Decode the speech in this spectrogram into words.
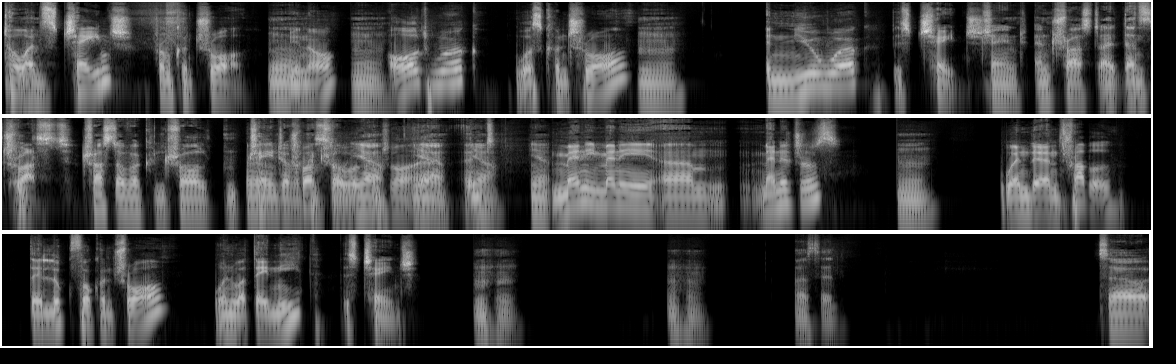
towards change from control. Mm, You know, mm, old work was control, mm, and new work is change. change and trust. I, that's and trust. trust over control, change over trust control. over yeah, control, yeah, yeah. And yeah, yeah. Many, many um, managers, Mm. when they're in trouble, they look for control when what they need is change. Mm-hmm. Mm-hmm. That's it. So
